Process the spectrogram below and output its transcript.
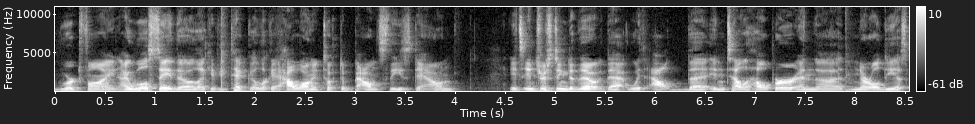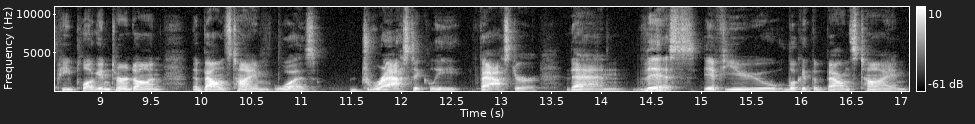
worked fine. I will say though, like if you take a look at how long it took to bounce these down, it's interesting to note that without the Intel helper and the Neural DSP plugin turned on, the bounce time was drastically faster than this if you look at the bounce time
